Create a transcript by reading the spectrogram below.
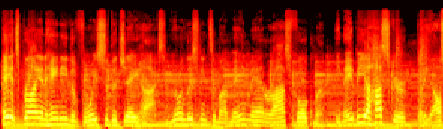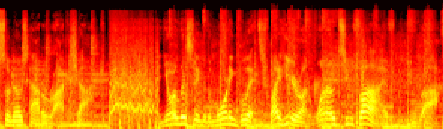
Hey, it's Brian Haney, the voice of the Jayhawks, and you're listening to my main man, Ross Volkmer. He may be a Husker, but he also knows how to rock chalk. And you're listening to the Morning Blitz right here on 1025 You Rock.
